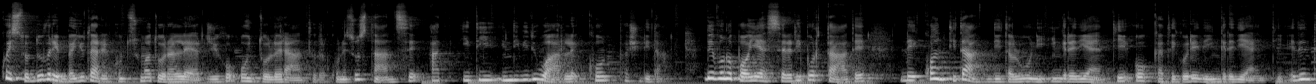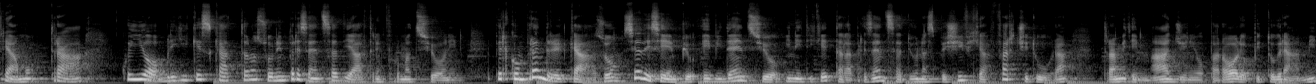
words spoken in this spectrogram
Questo dovrebbe aiutare il consumatore allergico o intollerante ad alcune sostanze a individuarle con facilità. Devono poi essere riportate le quantità di taluni ingredienti o categorie di ingredienti ed entriamo tra quegli obblighi che scattano solo in presenza di altre informazioni. Per comprendere il caso, se ad esempio evidenzio in etichetta la presenza di una specifica farcitura, tramite immagini o parole o pittogrammi,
